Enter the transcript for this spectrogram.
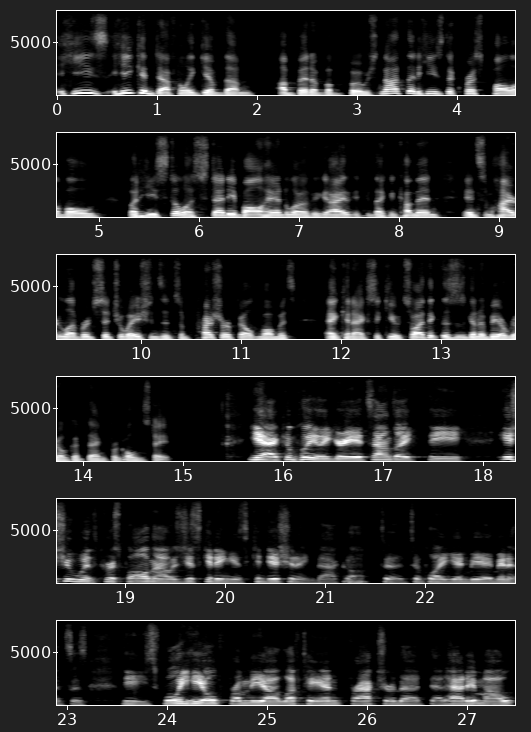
He's he can definitely give them a bit of a boost. Not that he's the Chris Paul of old, but he's still a steady ball handler, the guy that can come in in some higher leverage situations, in some pressure filled moments, and can execute. So I think this is going to be a real good thing for Golden State. Yeah, I completely agree. It sounds like the issue with Chris Paul now is just getting his conditioning back mm-hmm. up to, to playing NBA minutes. Is he's fully healed from the uh, left hand fracture that that had him out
